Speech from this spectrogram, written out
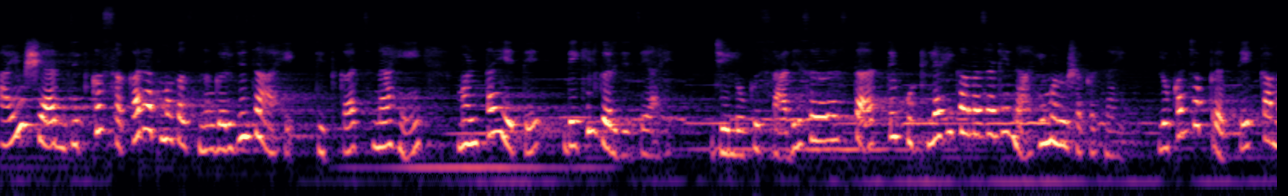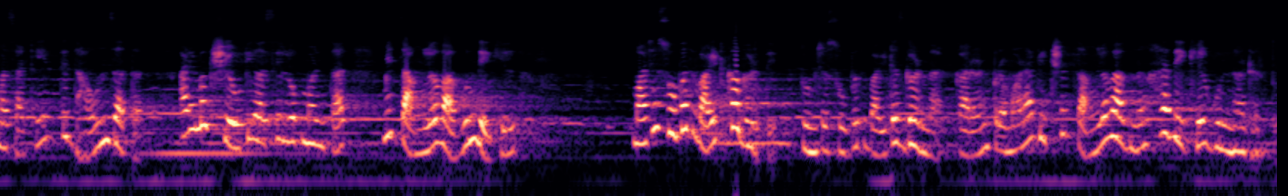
आयुष्यात जितकं सकारात्मक असणं गरजेचं आहे तितकाच नाही म्हणता येते देखील गरजेचे आहे. जे लोक साधे सरळ असतात ते कुठल्याही कामासाठी नाही म्हणू शकत नाही लोकांच्या प्रत्येक कामासाठी ते धावून जातात. आणि मग शेवटी असे लोक म्हणतात मी चांगलं वागून देखील माझ्यासोबत वाईट का घडते? तुमच्यासोबत वाईटच घडणार. कारण प्रमाणापेक्षा चांगलं वागणं हा देखील गुन्हा ठरतो.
